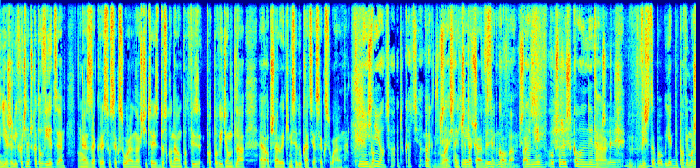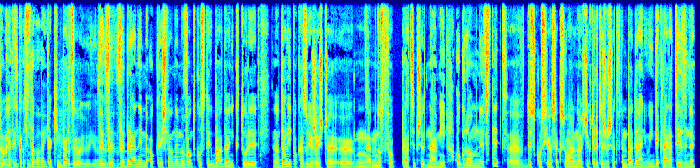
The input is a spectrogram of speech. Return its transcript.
jeżeli chodzi na przykład o wiedzę z zakresu seksualności, co jest doskonałą podpowiedzią dla e, obszaru, jakim jest edukacja seksualna. Nieistniejąca Bo, edukacja. No, właśnie, czy taka wysypkowa. Przynajmniej bardziej. w obszarze szkolnym. Tak. Czy Wiesz co, bo jakby powiem może o takim, takim bardzo wy, wy, wybranym, określonym wątku z tych badań, który no, dalej pokazuje, że jeszcze y, mnóstwo pracy przed nami. Ogromny wstyd e, w dyskusji o seksualności, który też wyszedł w tym badaniu i deklaratywny,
